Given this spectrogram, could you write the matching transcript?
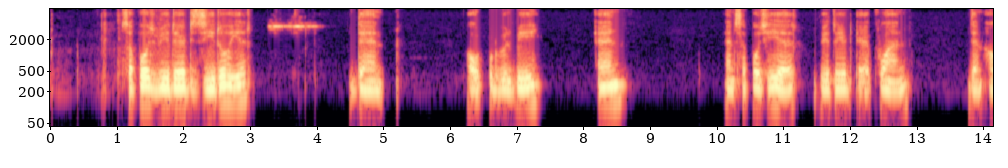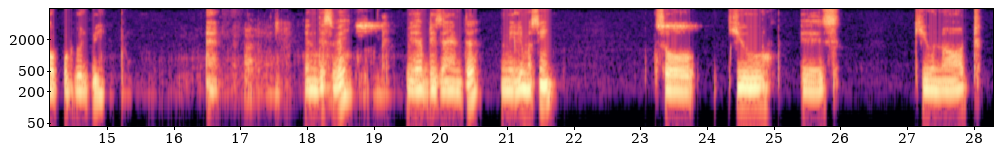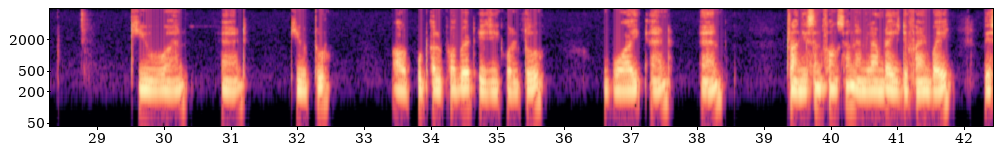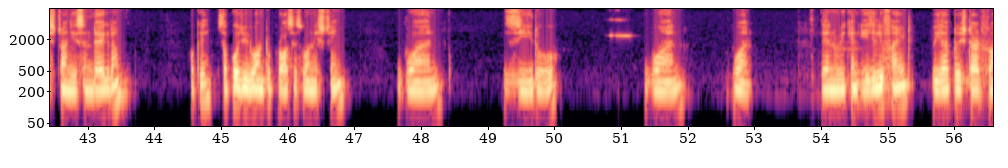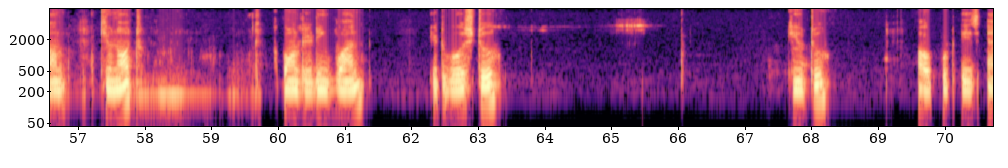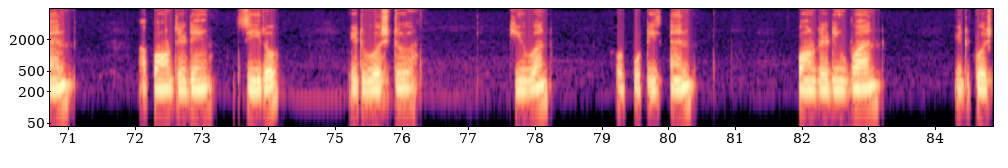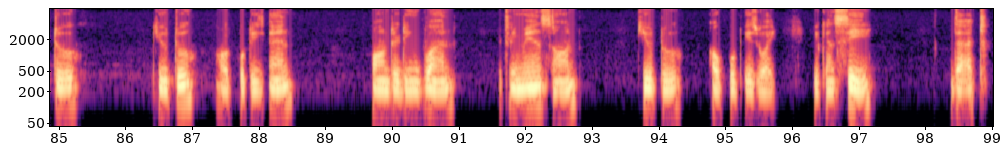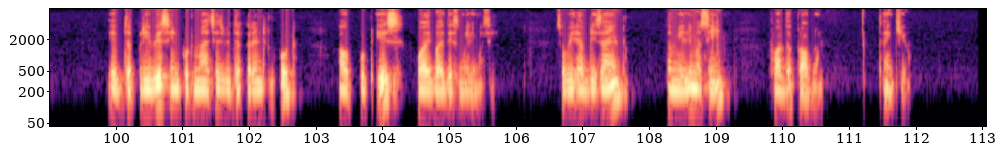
suppose we read 0 here then output will be n. And suppose here we read f1 then output will be n. In this way we have designed the Mealy machine. So q is q naught q1 and q2 output alphabet is equal to y and n. Transition function and lambda is defined by this transition diagram. Okay suppose we want to process one string. 1 0 1 1 then we can easily find we have to start from q naught upon reading 1 it goes to q2 output is n. Upon reading 0 it goes to q1 output is n. Upon reading 1 it goes to q2 output is n upon reading 1 it remains on. Q2 output is y. You can see that if the previous input matches with the current input output is y by this Mealy machine so we have designed the Mealy machine for the problem. Thank you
